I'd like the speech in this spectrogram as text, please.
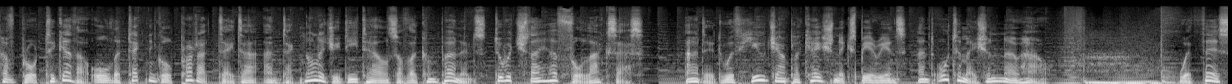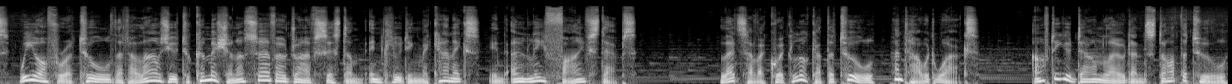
have brought together all the technical product data and technology details of the components to which they have full access added with huge application experience and automation know-how. With this, we offer a tool that allows you to commission a servo drive system including mechanics in only five steps. Let's have a quick look at the tool and how it works. After you download and start the tool,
